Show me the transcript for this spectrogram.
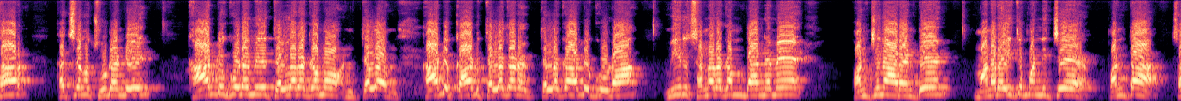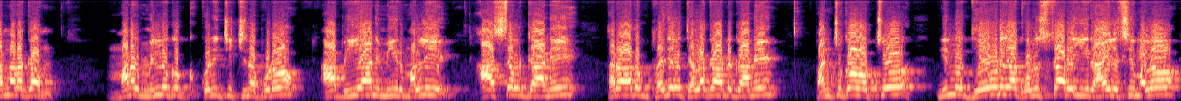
సార్. ఖచ్చితంగా చూడండి. కార్డు కూడా మీరు తెల్ల రకము తెల్ల కార్డు కార్డు తెల్ల తెల్ల కార్డు కూడా మీరు సన్న రకం ధాన్యమే పంచినారంటే మన రైతు పండించే పంట సన్న రకం మన మిల్లుకు కొనిచ్చి ఇచ్చినప్పుడు ఆ బియ్యాన్ని మీరు మళ్ళీ హాస్టల్ కానీ తర్వాత ప్రజలు తెల్ల కార్డు కానీ పంచుకోవచ్చు. నిన్ను దేవుడిగా కొలుస్తారు ఈ రాయలసీమలో.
